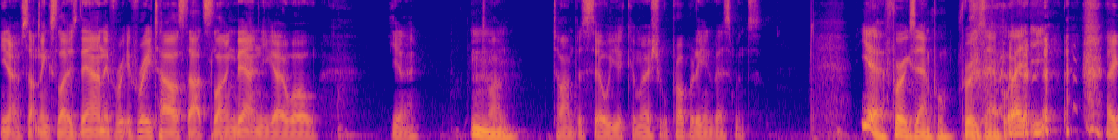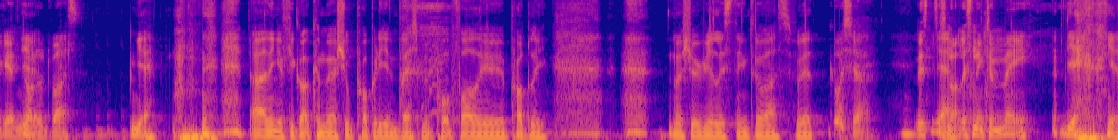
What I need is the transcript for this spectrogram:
You know, if something slows down, if if retail starts slowing down, you go well, you know, Mm. time time to sell your commercial property investments. Yeah. For example, for example, Uh, Again, not Yeah. advice. Yeah. I think if you've got commercial property investment portfolio, you're probably I'm not sure if you're listening to us, but Of course, yeah. Listen, Yeah. Not listening to me. yeah, yeah.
